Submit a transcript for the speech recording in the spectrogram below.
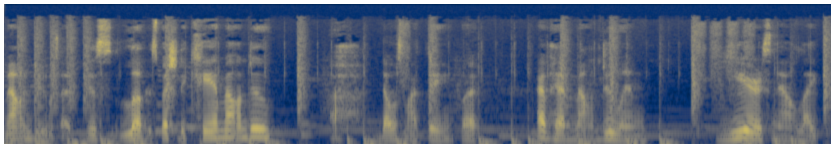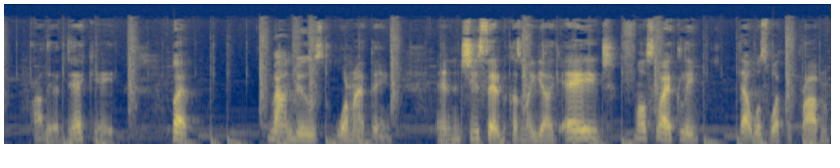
Mountain Dews, I just loved it, especially canned Mountain Dew. Ah, that was my thing. But I haven't had Mountain Dew in years now, like probably a decade. But Mountain Dews were my thing. And she said because of my young age, most likely that was what the problem.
